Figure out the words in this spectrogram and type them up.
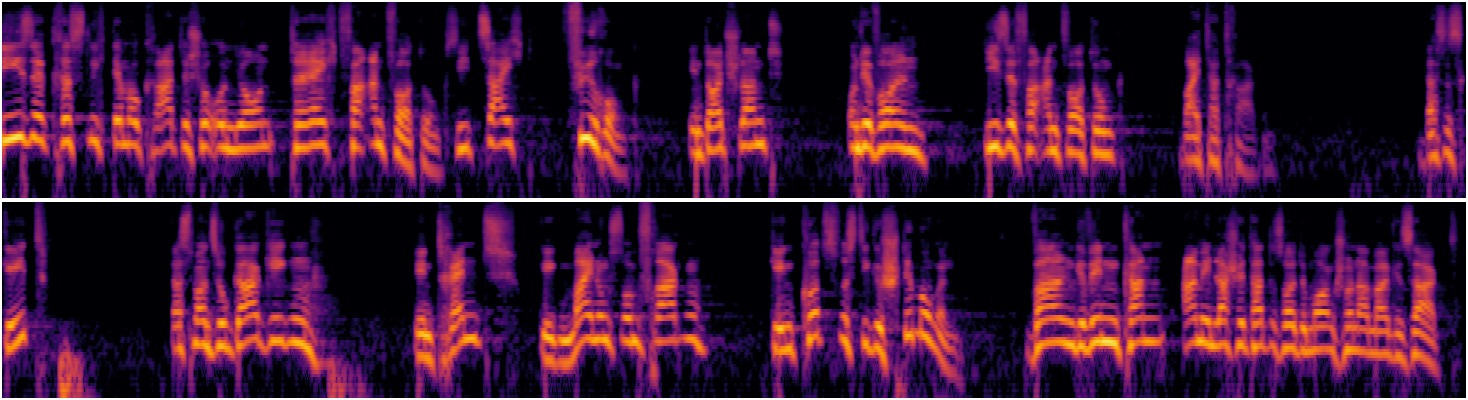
Diese christlich-demokratische Union trägt Verantwortung. Sie zeigt Führung in Deutschland und wir wollen diese Verantwortung weitertragen. Dass es geht, dass man sogar gegen den Trend, gegen Meinungsumfragen, gegen kurzfristige Stimmungen Wahlen gewinnen kann. Armin Laschet hat es heute Morgen schon einmal gesagt.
